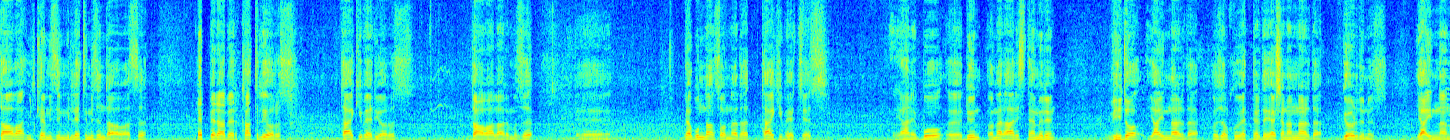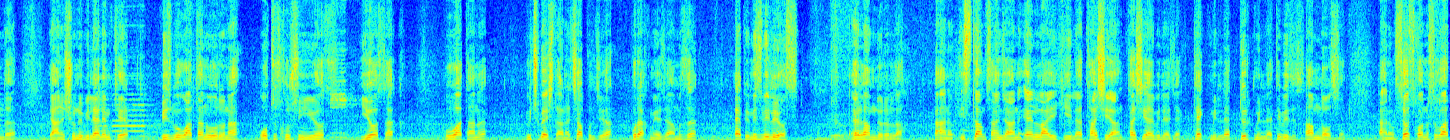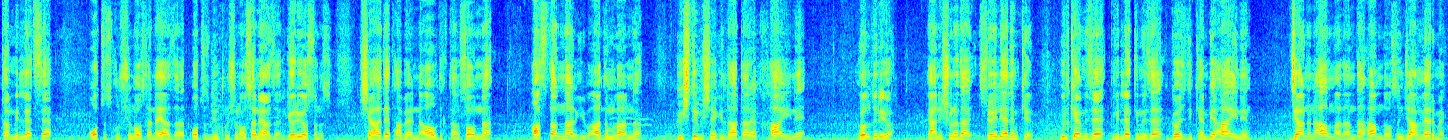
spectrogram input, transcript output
Dava ülkemizin, milletimizin davası. Hep beraber katılıyoruz. Takip ediyoruz davalarımızı. E, ve bundan sonra da takip edeceğiz. Yani bu e, dün Ömer Halis Demir'in video yayınlarda, özel kuvvetlerde yaşananlar da gördünüz, yayınlandı. Yani şunu bilelim ki biz bu vatan uğruna 30 kurşun yiyoruz, yiyorsak bu vatanı 3-5 tane çapulcuya bırakmayacağımızı hepimiz biliyoruz. Elhamdülillah. Yani İslam sancağını en layıkıyla taşıyan, taşıyabilecek tek millet Türk milleti biziz. Hamdolsun. Yani söz konusu vatan milletse 30 kurşun olsa ne yazar, 30 bin kurşun olsa ne yazar. Görüyorsunuz. Şehadet haberini aldıktan sonra aslanlar gibi adımlarını güçlü bir şekilde atarak haini öldürüyor. Yani şunu da söyleyelim ki ülkemize, milletimize göz diken bir hainin canını almadan da hamdolsun can vermek.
